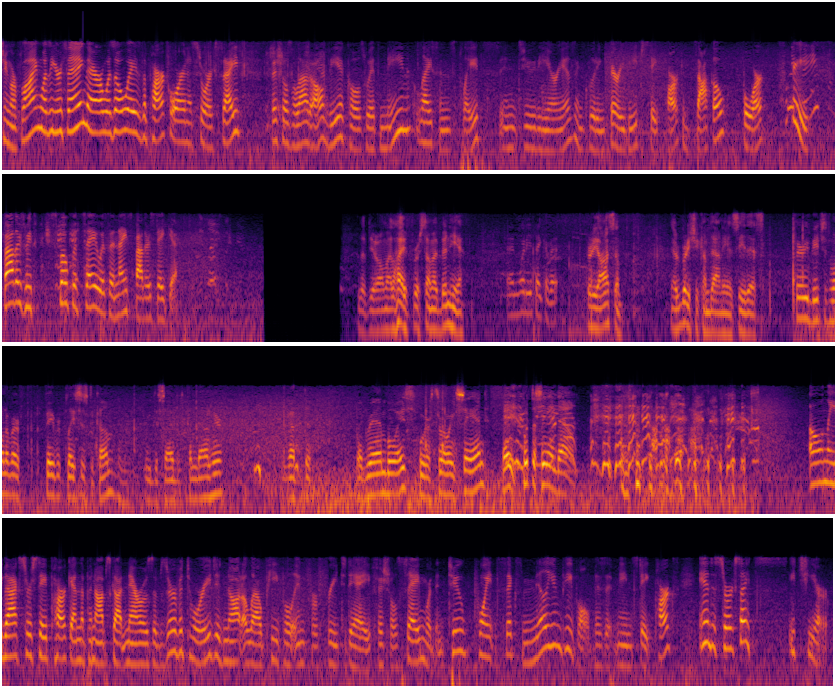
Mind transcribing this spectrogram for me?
fishing or flying wasn't your thing, there was always the park or an historic site. Officials allowed all vehicles with Maine license plates into the areas, including Ferry Beach State Park and Saco, for free. Fathers we spoke with say it was a nice Father's Day gift. Lived here all my life. First time I've been here. And what do you think of it? Pretty awesome. Everybody should come down here and see this. Ferry Beach is one of our favorite places to come, and we decided to come down here. We got the, my grand boys were throwing sand. Hey, put the sand down. Only Baxter State Park and the Penobscot Narrows Observatory did not allow people in for free today. Officials say more than 2.6 million people visit Maine state parks and historic sites each year.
